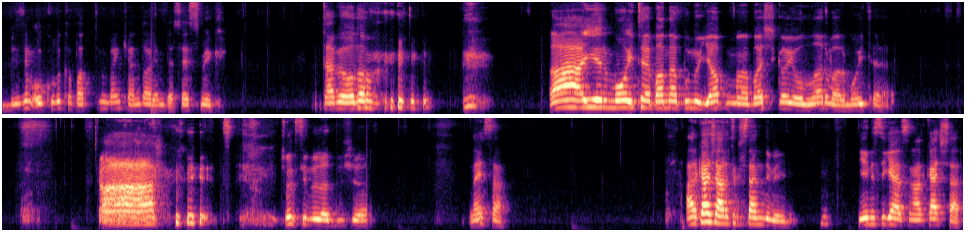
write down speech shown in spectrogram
Bizim okulu kapattım ben kendi alemde. Ses mük. Tabii oğlum. Hayır Moite bana bunu yapma. Başka yollar var Moite. Ah! Çok sinirlendim şu an. Neyse. Arkadaşlar artık sen de benim. Yenisi gelsin arkadaşlar.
